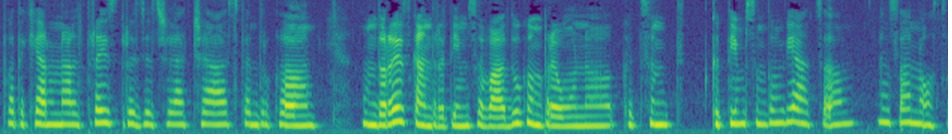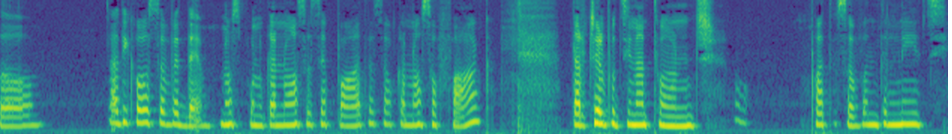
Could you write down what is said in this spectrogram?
poate chiar în al 13-lea ceas, pentru că îmi doresc ca între timp să vă aduc împreună cât, sunt, cât timp sunt în viață, însă nu o să... Adică o să vedem. Nu spun că nu o să se poată sau că nu o să o fac, dar cel puțin atunci poate să vă întâlniți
